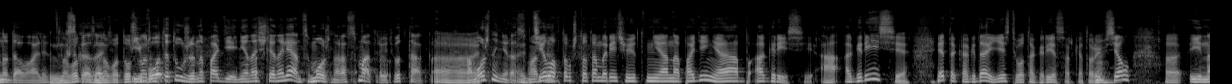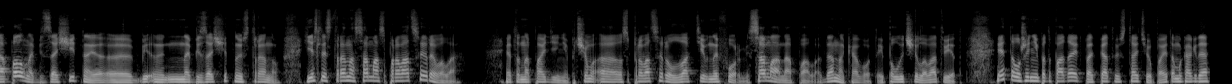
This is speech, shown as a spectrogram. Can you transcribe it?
надавали, но так вот, сказать. Но вот должен... И вот это уже нападение на члена Альянса. Можно рассматривать вот так. А, а можно не рассматривать? Дело в том, что там речь идет не о нападении, а об агрессии. А агрессия — это когда есть вот агрессор, который взял э, и напал на, беззащитную, э, на беззащитную страну. Если страна сама спровоцировала, это нападение, причем э, спровоцировала в активной форме, сама напала да, на кого-то и получила в ответ. Это уже не подпадает под пятую статью. Поэтому, когда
